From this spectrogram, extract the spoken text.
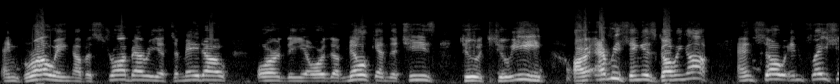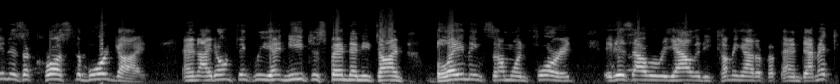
and growing of a strawberry, a tomato, or the or the milk and the cheese to to eat are everything is going up. And so inflation is across the board, guys. And I don't think we need to spend any time blaming someone for it. It is our reality coming out of a pandemic,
